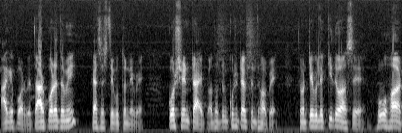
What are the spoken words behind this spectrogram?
আগে পড়বে, তারপরে তুমি প্যাসেজ থেকে উত্তর নেবে। কোশ্চেন টাইপ অর্থাৎ তুমি কোশ্চেন টাইপ চিনতে হবে। তোমার টেবিলে কী দেওয়া আছে? হু হার্ট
